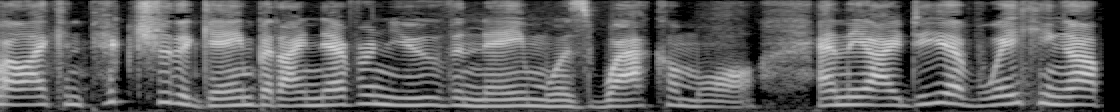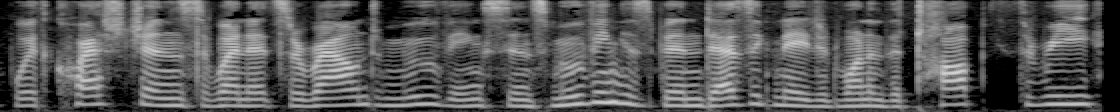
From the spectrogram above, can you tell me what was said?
Well, I can picture the game, but I never knew the name was whack a mole. And the idea of waking up with questions when it's around moving, since moving has been designated one of the top three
